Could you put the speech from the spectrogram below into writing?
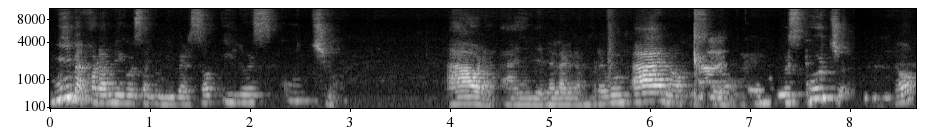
mi mejor amigo es el universo y lo escucho. Ahora, ahí viene la gran pregunta. Ah, no, pues lo escucho, ¿no?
